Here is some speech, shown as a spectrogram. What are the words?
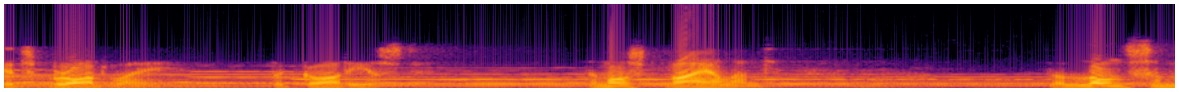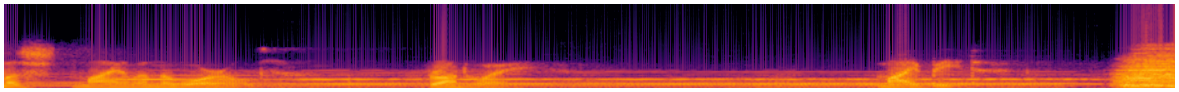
It's Broadway, the gaudiest, the most violent, the lonesomest mile in the world. Broadway. My beat.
